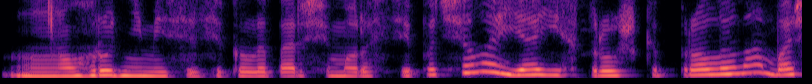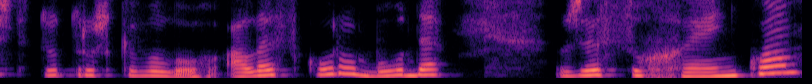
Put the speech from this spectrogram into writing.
у грудні місяці, коли перші морозці почали, я їх трошки пролила, бачите, тут трошки волого, але скоро буде вже сухенько.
